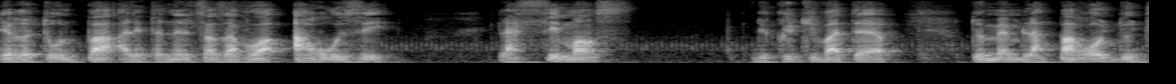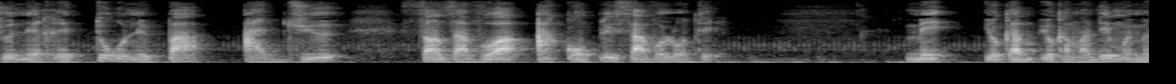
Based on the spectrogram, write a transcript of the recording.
ne retourne pas à l'éternel sans avoir arrosé la sémence du cultivateur. De même, la parole de Dieu ne retourne pas à Dieu sans avoir accompli sa volonté. Mais, mais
